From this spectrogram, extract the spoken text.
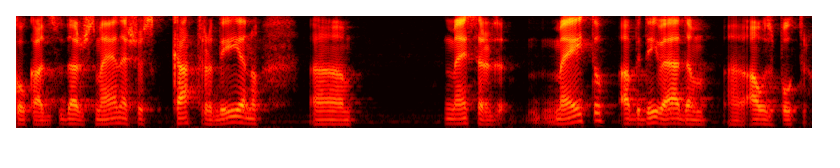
kaut kādus dažus mēnešus katru dienu uh, mēs ar meitu abi divi ēdam uh, auzu putru.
